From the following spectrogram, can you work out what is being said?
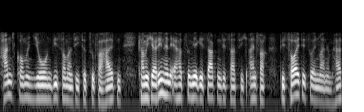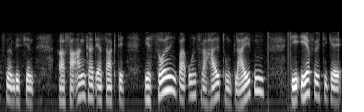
Handkommunion, wie soll man sich dazu verhalten. Ich kann mich erinnern, er hat zu mir gesagt, und das hat sich einfach bis heute so in meinem Herzen ein bisschen äh, verankert. Er sagte, wir sollen bei unserer Haltung bleiben. Die ehrfürchtige,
